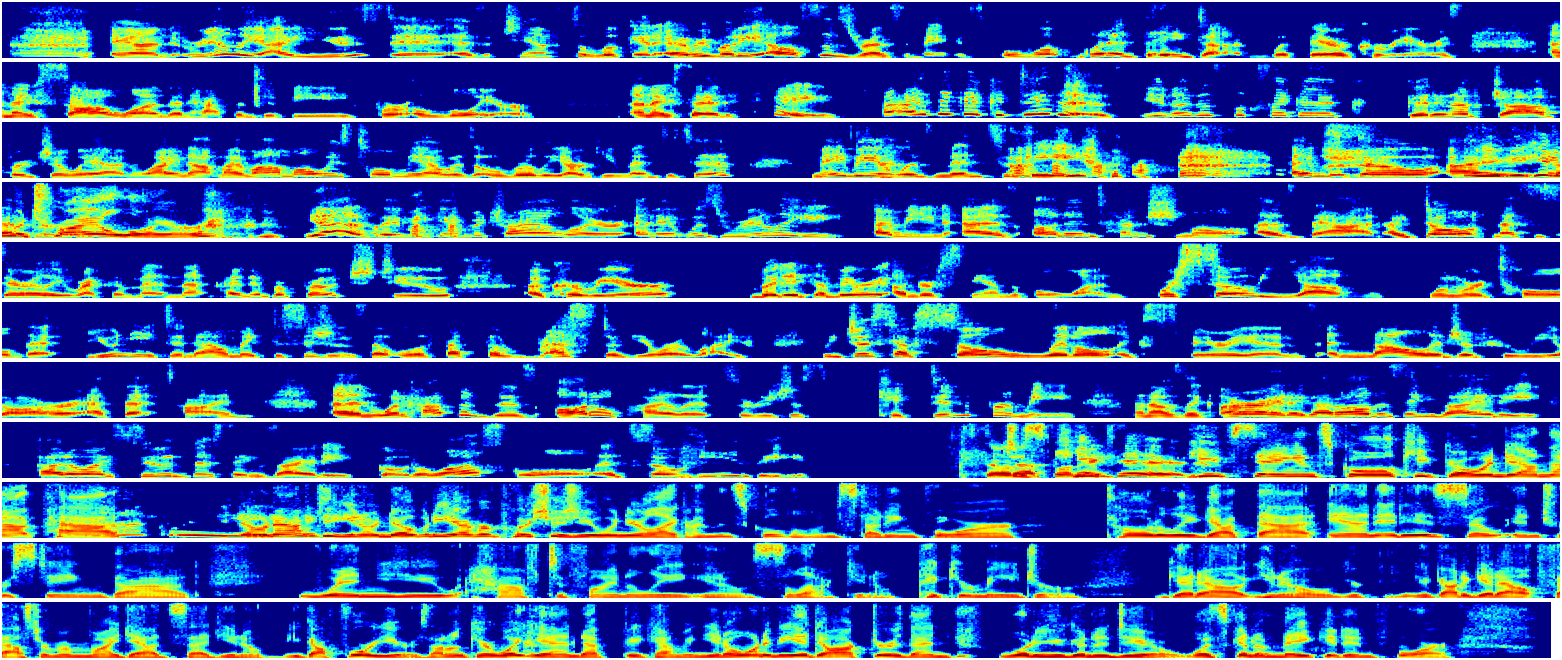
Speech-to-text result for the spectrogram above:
and really, I used it as a chance to look at everybody else's resumes. Well, what what had they done with their careers? And I saw one that happened to be for a lawyer, and I said, "Hey, I think I could do this. You know, this looks like a good enough job for Joanne. Why not? My mom always told me I was overly argumentative. Maybe it was meant to be. and so I you became a trial lawyer. yes, I became a trial lawyer. And it was really, I mean, as unintentional as that. I don't necessarily recommend that kind of approach to a career, but it's a very understandable one. We're so young when we're told that you need to now make decisions that will affect the rest of your life. We just have so little experience and knowledge of who we are at that time. And what happens is autopilot sort of just kicked in for me. And I was like, all right, I got all this anxiety. How do I soothe this anxiety? Go to law school. It's so easy. So Just that's what keep, I did. Keep staying in school, keep going down that path. Exactly. You don't have to, you know, nobody ever pushes you when you're like, I'm in school, I'm studying for Totally get that. And it is so interesting that when you have to finally, you know, select, you know, pick your major, get out, you know, you're, you got to get out fast. Remember my dad said, you know, you got four years. I don't care what you end up becoming. You don't want to be a doctor. Then what are you going to do? What's going to make it in four?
